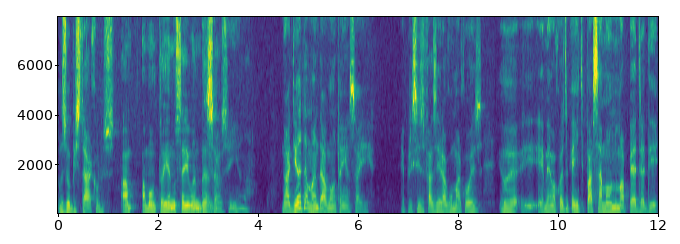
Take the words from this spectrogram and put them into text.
os obstáculos. A, a montanha não saiu andando. Sozinho não. Não adianta mandar a montanha sair. É preciso fazer alguma coisa. É a mesma coisa que a gente passar a mão numa pedra de,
